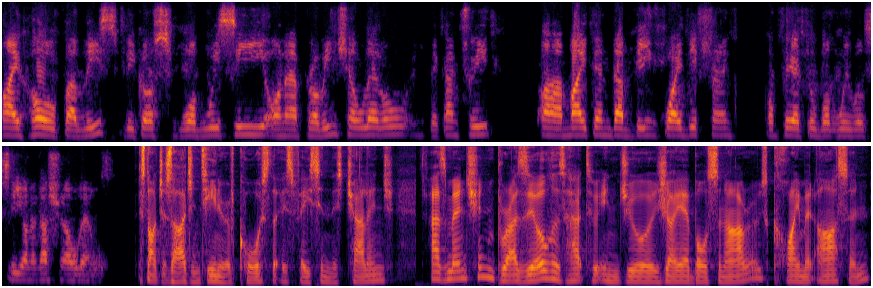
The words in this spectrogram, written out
my hope, at least, because what we see on a provincial level in the country uh, might end up being quite different compared to what we will see on a national level. It's not just Argentina, of course, that is facing this challenge. As mentioned, Brazil has had to endure Jair Bolsonaro's climate arson,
